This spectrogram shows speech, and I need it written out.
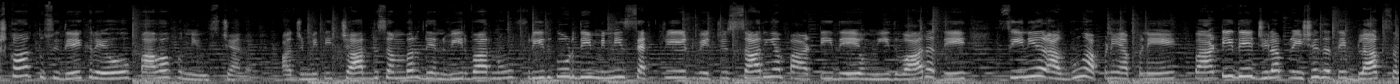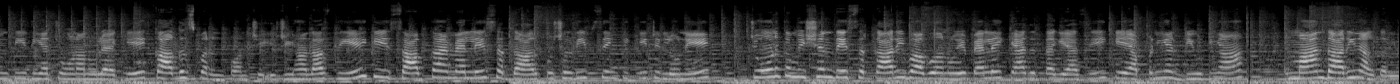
ਨਮਸਕਾਰ, ਤੁਸੀਂ ਦੇਖ ਰਹੇ ਹੋ ਪਾਵਰਫੁਲ ਨਿਊਜ਼ ਚੈਨਲ ਅੱਜ ਮਿਤੀ 4 ਦਸੰਬਰ ਦਿਨ ਵੀਰਵਾਰ ਨੂੰ ਫਰੀਦਕੋਟ ਦੀ ਮਿੰਨੀ ਸੈਕਟਰੀਏਟ ਵਿੱਚ ਸਾਰੀਆਂ ਪਾਰਟੀ ਦੇ ਉਮੀਦਵਾਰ ਅਤੇ ਸੀਨੀਅਰ ਆਗੂ ਆਪਣੇ ਆਪਣੇ ਪਾਰਟੀ ਦੇ ਜ਼ਿਲ੍ਹਾ ਪ੍ਰੀਸ਼ਦ ਅਤੇ ਬਲਾਕ ਸੰਮਤੀ ਦੀਆਂ ਚੋਣਾਂ ਨੂੰ ਲੈ ਕੇ ਕਾਗਜ਼ ਭਰਨ ਪਹੁੰਚੇ। ਜੀ ਹਾਂ, ਦੱਸ ਦਈਏ ਕਿ ਸਾਬਕਾ ਐਮਐਲਏ ਸਰਦਾਰ ਕੁਸ਼ਲਦੀਪ ਸਿੰਘ ਕਿੱਕੀ ਢਿੱਲੋਂ ਨੇ ਚੋਣ ਕਮਿਸ਼ਨ ਦੇ ਸਰਕਾਰੀ ਬਾਬੂਆਂ ਨੂੰ ਇਹ ਪਹਿਲਾਂ ਹੀ ਕਹਿ ਦਿੱਤਾ ਗਿਆ ਸੀ ਕਿ ਆਪਣੀਆਂ ਡਿਊਟੀਆਂ ਇਮਾਨਦਾਰੀ ਨਾਲ ਕਰਿਓ,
